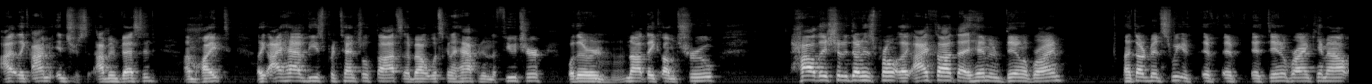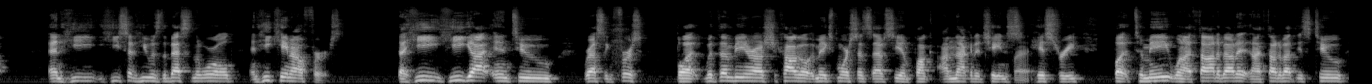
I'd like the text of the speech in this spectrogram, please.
I like I'm interested. I'm invested. I'm hyped. Like I have these potential thoughts about what's gonna happen in the future, whether or Mhm. not they come true. How they should have done his promo. Like I thought that him and Daniel Bryan, I thought it'd been sweet if if, if Daniel Bryan came out and he he said he was the best in the world and he came out first that he he got into wrestling first. But with them being around chicago it makes more sense to have cm punk. I'm not going to change Right. history. But to me when i thought about it and i thought about these two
